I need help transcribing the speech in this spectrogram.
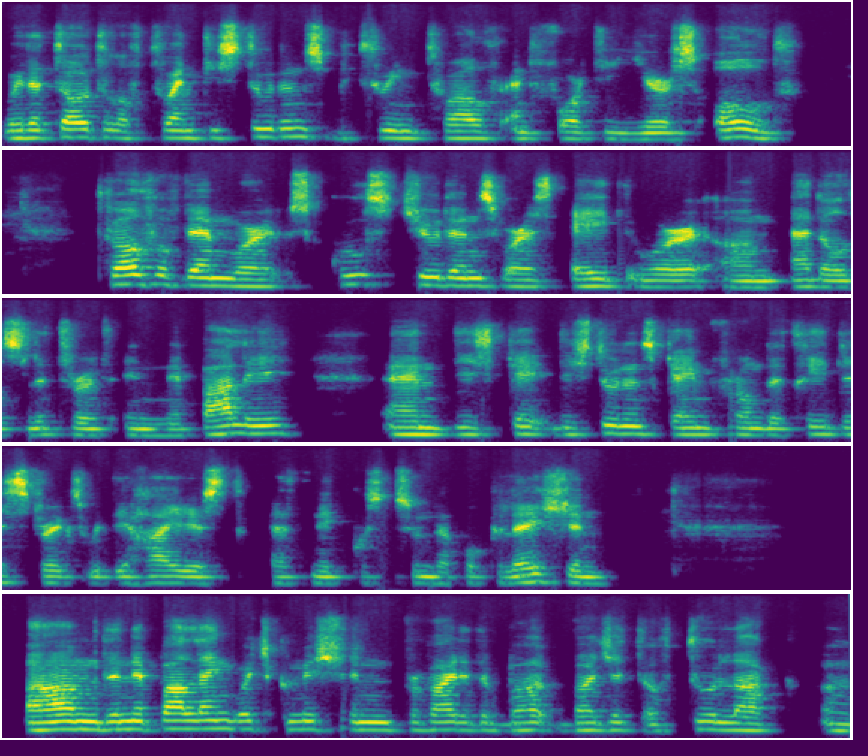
with a total of 20 students between 12 and 40 years old. 12 of them were school students, whereas eight were um, adults literate in Nepali. And these, these students came from the three districts with the highest ethnic Kusunda population. Um, the Nepal Language Commission provided a bu budget of 2 lakh, uh,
